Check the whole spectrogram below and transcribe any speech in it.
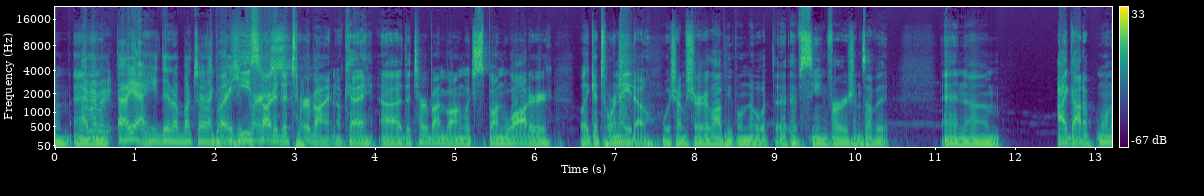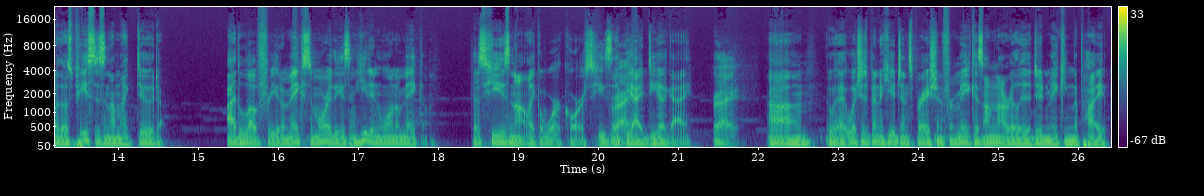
Um, I remember. Uh, yeah, he did a bunch of like But he perks. started the turbine. Okay, uh, the turbine bong, which spun water like a tornado, which I'm sure a lot of people know what the have seen versions of it. And um, I got a, one of those pieces, and I'm like, dude, I'd love for you to make some more of these. And he didn't want to make them because he's not like a workhorse. He's like the idea guy right. um, which has been a huge inspiration for me because I'm not really the dude making the pipe.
